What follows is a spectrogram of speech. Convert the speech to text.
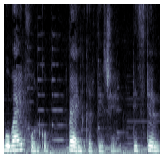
मोबाइल फ़ोन को बैन कर दीजिए। डिजिटल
